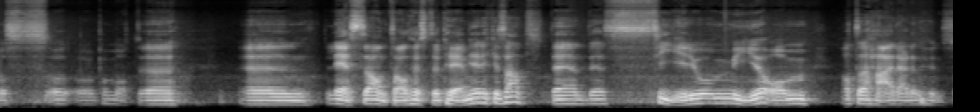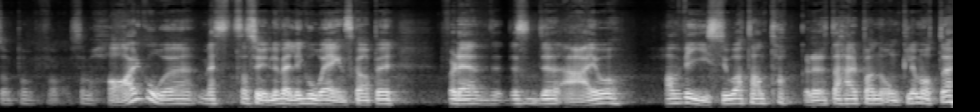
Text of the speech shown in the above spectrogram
å, å, på en måte eh, lese antall høste premier, ikke sant? Det, det sier jo mye om at her er det en hund som, som har gode, mest sannsynlig veldig gode egenskaper. For det, det, det er jo Han viser jo at han takler dette her på en ordentlig måte.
